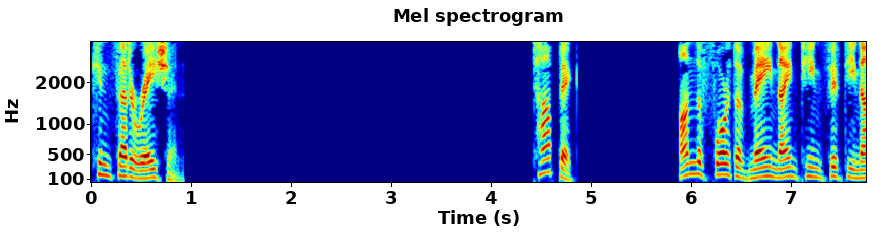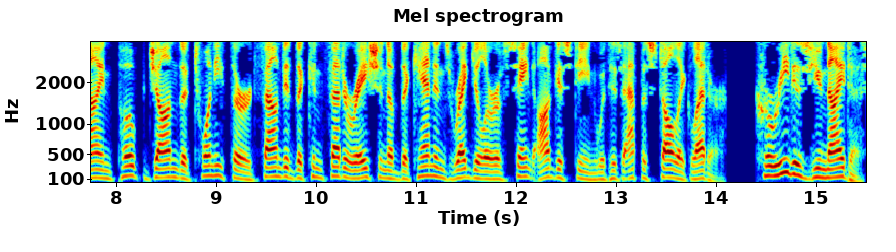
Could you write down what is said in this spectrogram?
Confederation on 4 May 1959 Pope John XXIII founded the Confederation of the Canons Regular of St. Augustine with his apostolic letter, Caritas Unitas,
